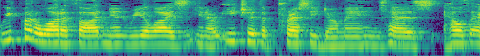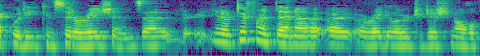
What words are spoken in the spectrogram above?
We've put a lot of thought in and realized, you know, each of the PRECI domains has health equity considerations, uh, you know, different than a, a, a regular traditional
